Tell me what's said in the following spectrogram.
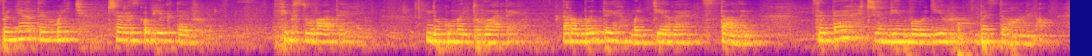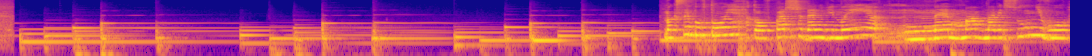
Спиняти мить через об'єктив, фіксувати, документувати, робити миттєве сталим. Це те, чим він володів бездоганно. Максим був той, хто в перший день війни не мав навіть сумніву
